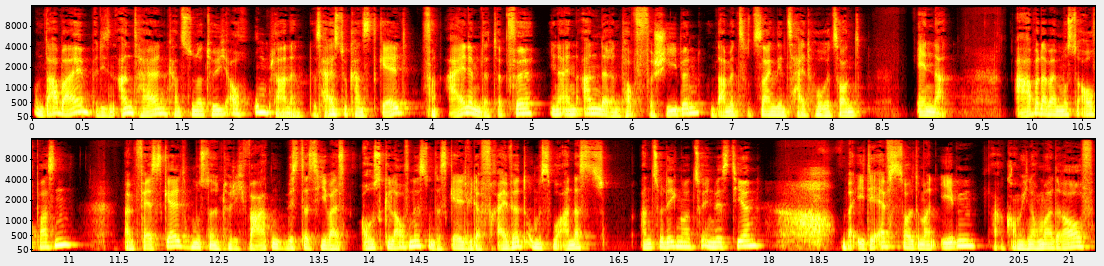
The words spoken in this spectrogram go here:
Und dabei, bei diesen Anteilen, kannst du natürlich auch umplanen. Das heißt, du kannst Geld von einem der Töpfe in einen anderen Topf verschieben und damit sozusagen den Zeithorizont ändern. Aber dabei musst du aufpassen, beim Festgeld musst du natürlich warten, bis das jeweils ausgelaufen ist und das Geld wieder frei wird, um es woanders anzulegen oder zu investieren. Und bei ETFs sollte man eben, da komme ich nochmal drauf,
